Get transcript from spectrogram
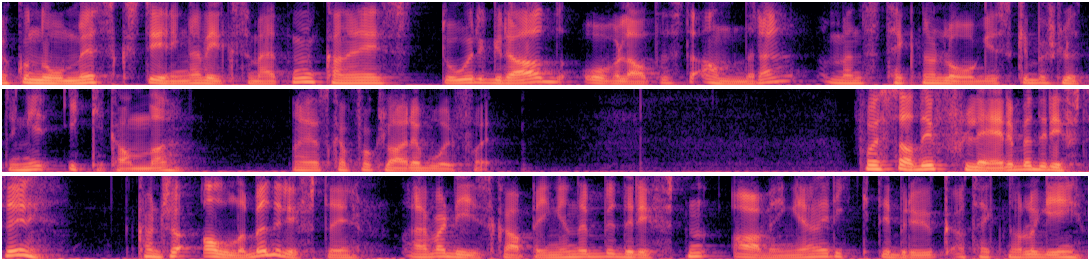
Økonomisk styring av virksomheten kan i stor grad overlates til andre, mens teknologiske beslutninger ikke kan det. Og jeg skal forklare hvorfor. For stadig flere bedrifter, kanskje alle bedrifter, er verdiskapingen i bedriften avhengig av riktig bruk av teknologi.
